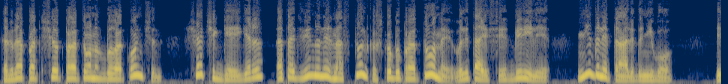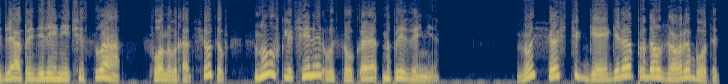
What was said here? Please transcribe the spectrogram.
Когда подсчет протонов был окончен, счетчик Гейгера отодвинули настолько, чтобы протоны, вылетающие из бериллия, не долетали до него. И для определения числа фоновых отсчетов снова включили высокое напряжение. Но счетчик Гейгера продолжал работать.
